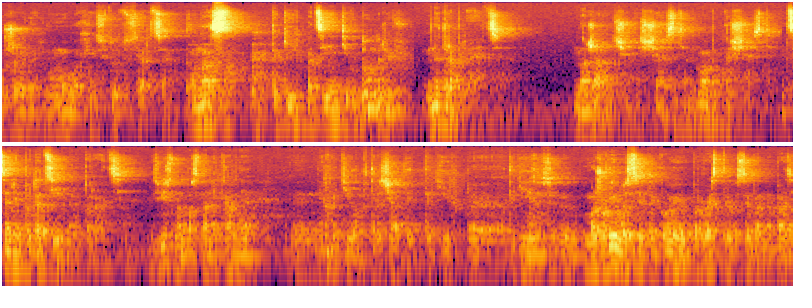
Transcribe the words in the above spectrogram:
вже в умовах інституту серця. У нас таких пацієнтів-донорів не трапляється. На жаль, чи на щастя, мабуть, на щастя. Це репутаційна операція. Звісно, обласна лікарня е, не хотіла втрачати таких, таких можливості такої провести у себе на базі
